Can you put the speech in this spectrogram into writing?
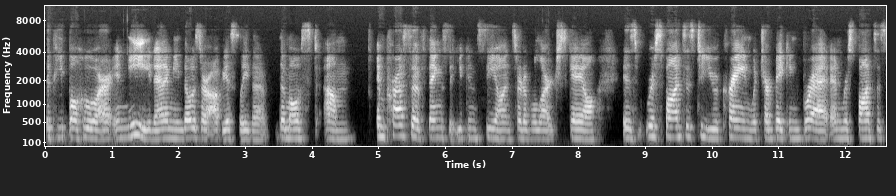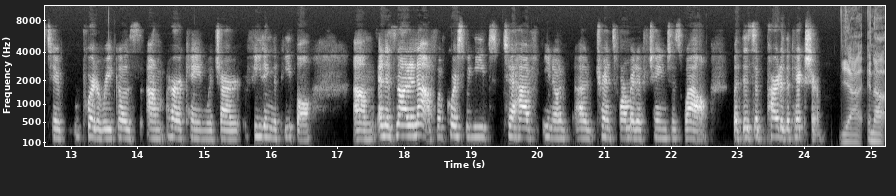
the people who are in need. And I mean, those are obviously the, the most um, impressive things that you can see on sort of a large scale is responses to Ukraine, which are baking bread, and responses to Puerto Rico's um, hurricane, which are feeding the people. Um, and it's not enough. Of course, we need to have you know a transformative change as well, but it's a part of the picture. Yeah, and uh,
